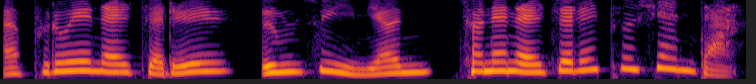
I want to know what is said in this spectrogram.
앞으로의 날짜를 음수이면 전의 날짜를 표시한다.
